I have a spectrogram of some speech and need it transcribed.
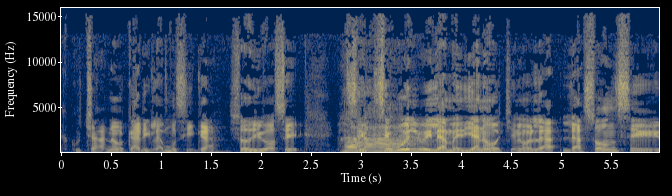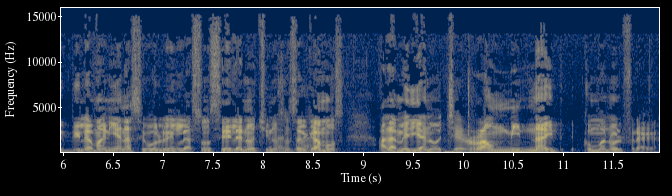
escuchá, ¿no, Cari? La música, yo digo, se, se, se vuelve la medianoche, ¿no? La- las 11 de la mañana se vuelven las 11 de la noche y nos Tal cual. acercamos a la medianoche. Round Midnight con Manuel Fraga.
